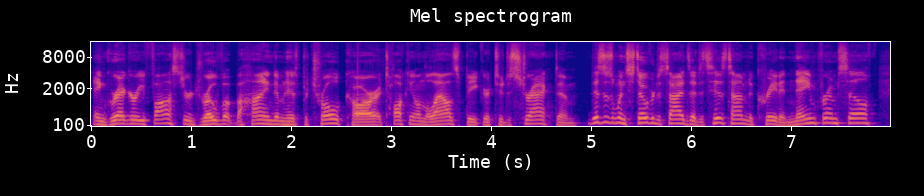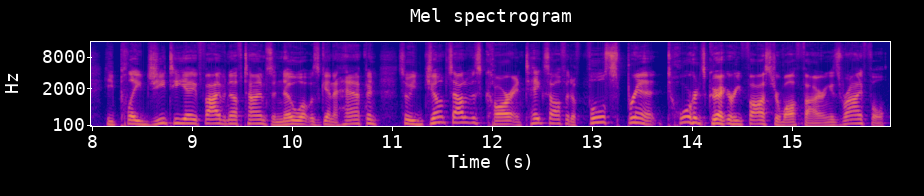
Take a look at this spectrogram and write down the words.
and Gregory Foster drove up behind him in his patrol car, talking on the loudspeaker to distract him. This is when Stover decides that it's his time to create a name for himself. He played GTA 5 enough times to know what was going to happen, so he jumps out of his car and takes off at a full sprint towards Gregory Foster while firing his rifle.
